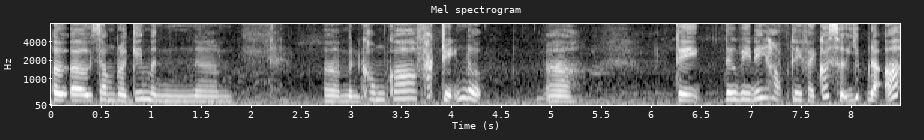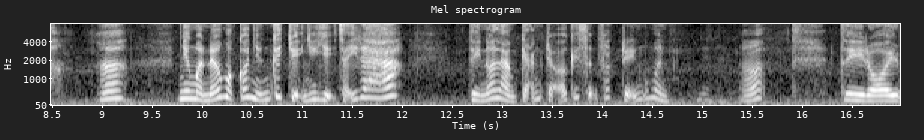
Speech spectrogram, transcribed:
ừ ừ xong rồi cái mình ờ, mình không có phát triển được. Ờ. thì từ vì đi học thì phải có sự giúp đỡ ha. Nhưng mà nếu mà có những cái chuyện như vậy xảy ra á, thì nó làm cản trở cái sự phát triển của mình Yeah. đó thì rồi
